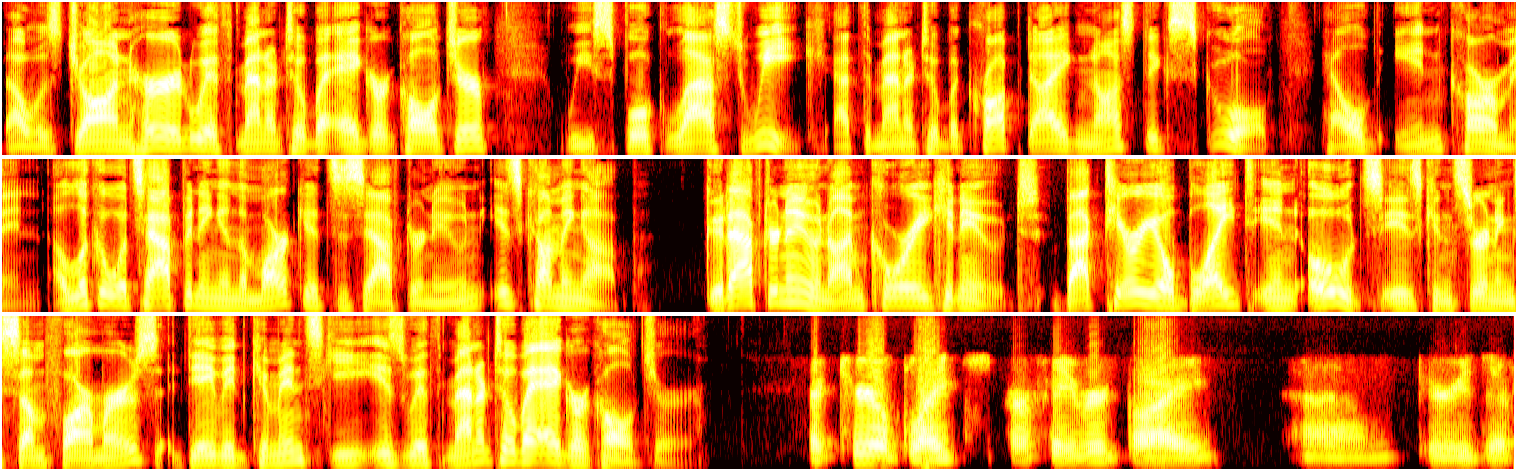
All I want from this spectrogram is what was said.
That was John Heard with Manitoba Agriculture. We spoke last week at the Manitoba Crop Diagnostic School held in Carman. A look at what's happening in the markets this afternoon is coming up. Good afternoon. I'm Corey Canute. Bacterial blight in oats is concerning some farmers. David Kaminski is with Manitoba Agriculture. Bacterial blights are favored by um, periods of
